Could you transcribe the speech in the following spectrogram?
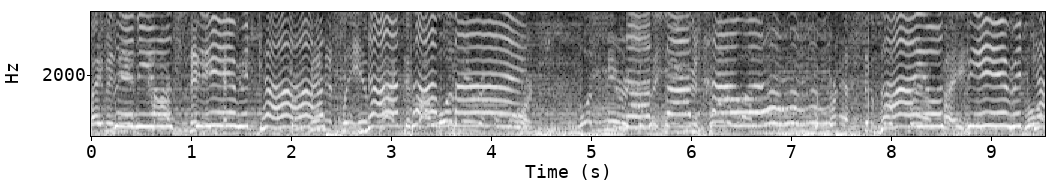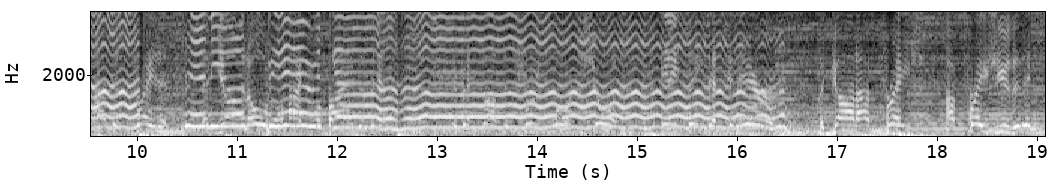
maybe send the entire your city can be spirit, God, tremendously not impacted by by one might, miracle, Lord. One miracle not that by you use power, one of us to pray a simple by prayer your of faith. spirit, Lord, I just God, pray that, send that young your and old alike will spirit, buy But God, I praise, I praise you that it's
